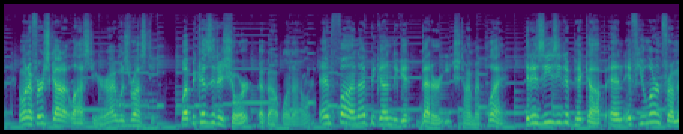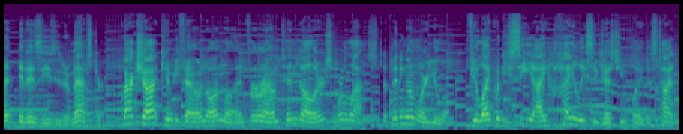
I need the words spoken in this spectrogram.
and when I first got it last year, I was rusty. But because it is short, about one hour, and fun, I've begun to get better each time I play. It is easy to pick up, and if you learn from it, it is easy to master. Quackshot can be found online for around $10 or less, depending on where you look. If you like what you see, I highly suggest you play this title.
